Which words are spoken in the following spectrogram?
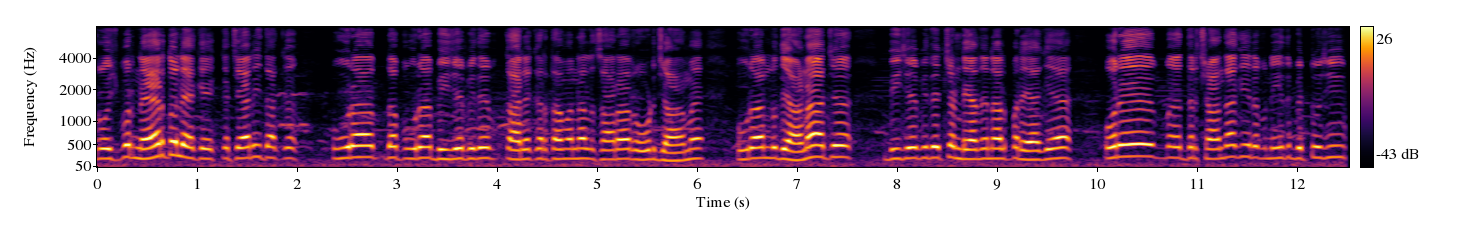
ਫਿਰੋਜ਼ਪੁਰ ਨਹਿਰ ਤੋਂ ਲੈ ਕੇ ਕਚਹਿਰੀ ਤੱਕ ਪੂਰਾ ਦਾ ਪੂਰਾ ਬੀਜੇਪੀ ਦੇ ਕਾਰਜਕਰਤਾਵਾਂ ਨਾਲ ਸਾਰਾ ਰੋਡ ਜਾਮ ਹੈ। ਪੂਰਾ ਲੁਧਿਆਣਾ ਅੱਜ ਬੀਜੇਪੀ ਦੇ ਝੰਡਿਆਂ ਦੇ ਨਾਲ ਭਰਿਆ ਗਿਆ ਹੈ। ਔਰ ਇਹ ਅ, ਦਰਸਾਉਂਦਾ ਕਿ ਰਵਨੀਤ ਬਿੱਟੂ ਜੀ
